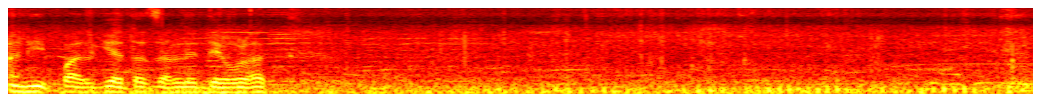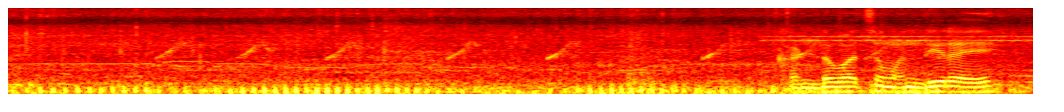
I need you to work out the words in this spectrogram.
आणि ही पालखी आता चालली देवळात. खंडोबाचं मंदिर आहे.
